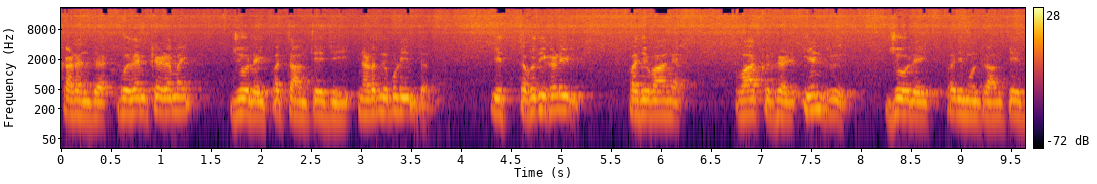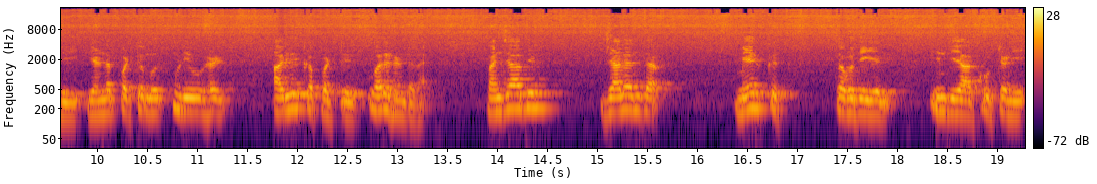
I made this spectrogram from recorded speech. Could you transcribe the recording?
கடந்த புதன்கிழமை ஜூலை பத்தாம் தேதி நடந்து முடிந்தது. இத்தொகுதிகளில் பதிவான வாக்குகள் இன்று ஜூலை பதிமூன்றாம் தேதி எண்ணப்பட்டு மு- முடிவுகள் அறிவிக்கப்பட்டு வருகின்றன. பஞ்சாபில் ஜலந்தர் மேற்கு தொகுதியில் இந்தியா கூட்டணி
